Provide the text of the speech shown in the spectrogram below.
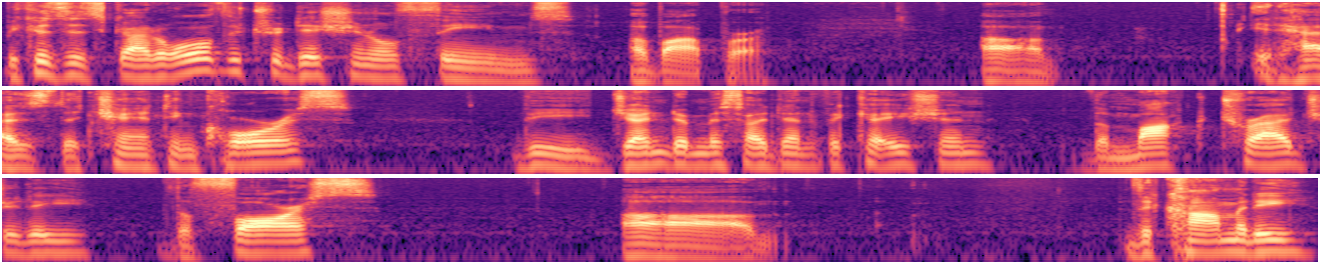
Because it's got all the traditional themes of opera. Uh, it has the chanting chorus, the gender misidentification, the mock tragedy, the farce, um, the comedy,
